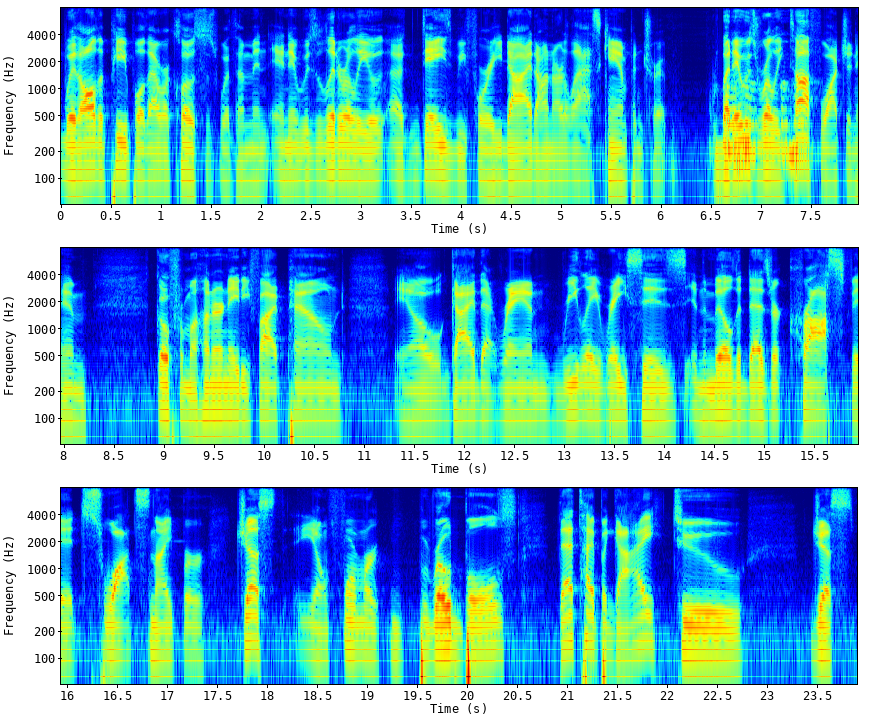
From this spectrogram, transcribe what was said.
with all the people that were closest with him. And, and it was literally uh, days before he died on our last camping trip but it was really tough watching him go from 185 pound you know guy that ran relay races in the middle of the desert crossfit swat sniper just you know former road bulls. That type of guy to just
